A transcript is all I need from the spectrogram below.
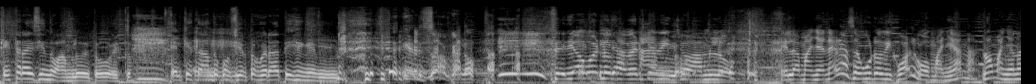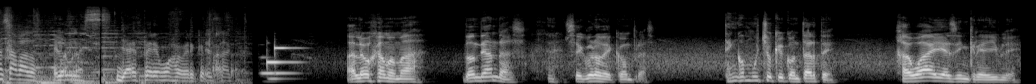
¿Qué estará diciendo AMLO de todo esto? Él que está dando Eh. conciertos gratis en el, en el Zócalo. Sería bueno Mira, saber qué ha dicho AMLO. En la mañanera seguro dijo algo, mañana. No, mañana es sábado, el Bueno, lunes. Ya esperemos a ver qué pasa. Aloha mamá, ¿dónde andas? Seguro de compras. Tengo mucho que contarte. Hawái es increíble.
